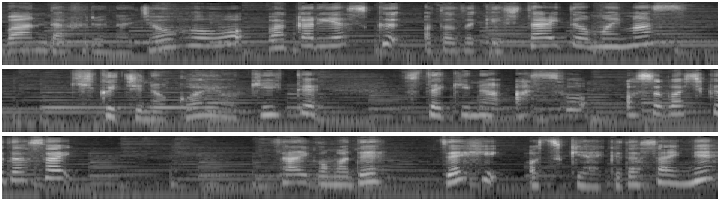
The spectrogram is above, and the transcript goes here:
ワンダフルな情報を分かりやすくお届けしたいと思います。菊池の声を聞いて素敵な明日をお過ごしください。最後までぜひお付き合いくださいね。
